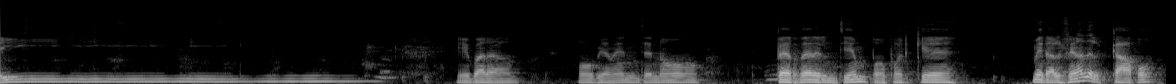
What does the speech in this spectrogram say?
Y para, obviamente, no perder el tiempo, porque, mira, al final del cabo,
